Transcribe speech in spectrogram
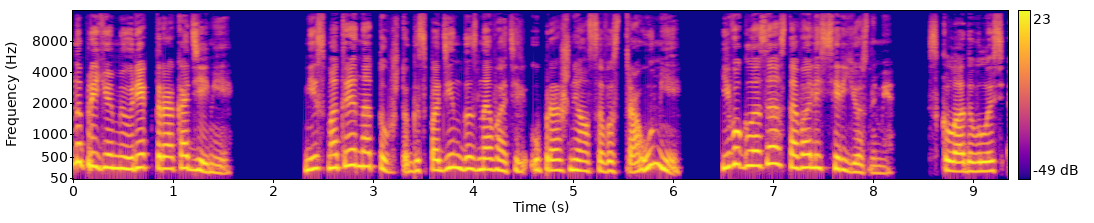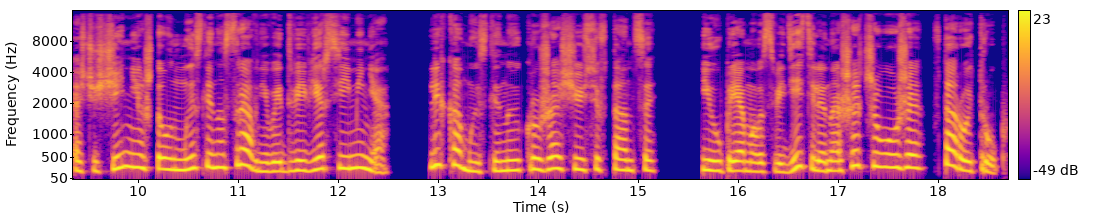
на приеме у ректора Академии. Несмотря на то, что господин дознаватель упражнялся в остроумии, его глаза оставались серьезными. Складывалось ощущение, что он мысленно сравнивает две версии меня — легкомысленную, кружащуюся в танце, и упрямого свидетеля, нашедшего уже второй труп.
